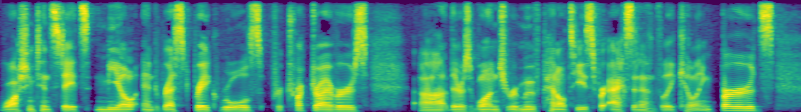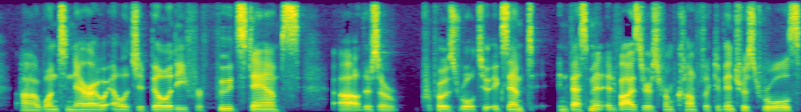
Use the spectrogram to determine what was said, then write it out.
Washington state's meal and rest break rules for truck drivers. Uh, there's one to remove penalties for accidentally killing birds uh, one to narrow eligibility for food stamps. Uh, there's a proposed rule to exempt investment advisors from conflict of interest rules.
